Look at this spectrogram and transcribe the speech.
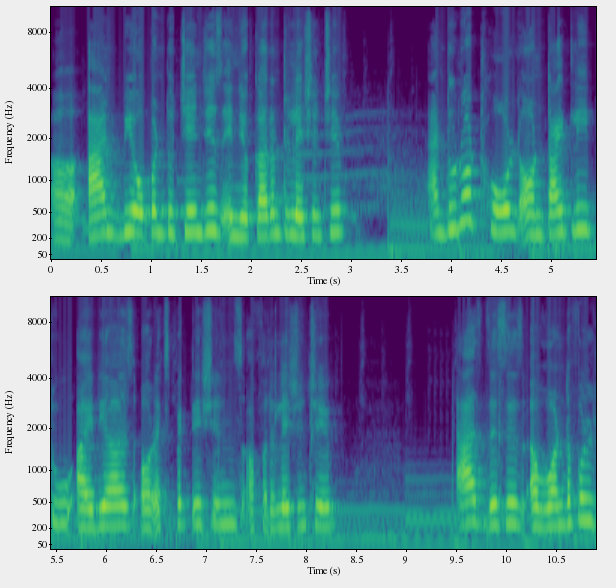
uh, and be open to changes in your current relationship and do not hold on tightly to ideas or expectations of a relationship as this is a wonderful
